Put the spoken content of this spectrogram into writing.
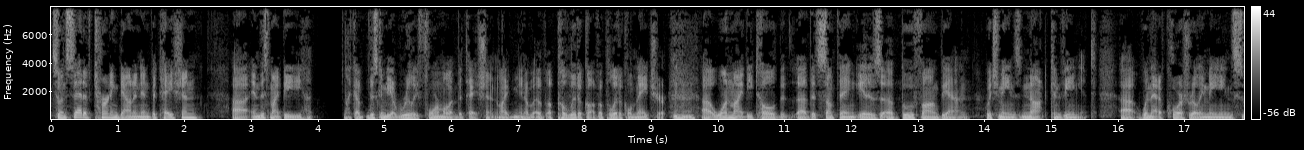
So instead of turning down an invitation, uh, and this might be like a this can be a really formal invitation, like you know, a, a political of a political nature. Mm-hmm. Uh, one might be told that uh, that something is a bu fang bian, which means not convenient, uh, when that of course really means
